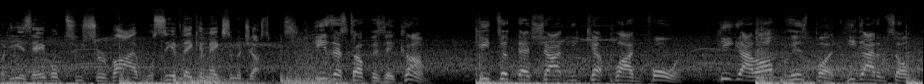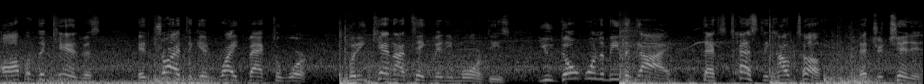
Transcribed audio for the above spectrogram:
but he is able to survive. We'll see if they can make some adjustments. He's as tough as they come. He took that shot and he kept plodding forward. He got off of his butt. He got himself off of the canvas and tried to get right back to work. But he cannot take many more of these. You don't want to be the guy that's testing how tough that your chin is.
